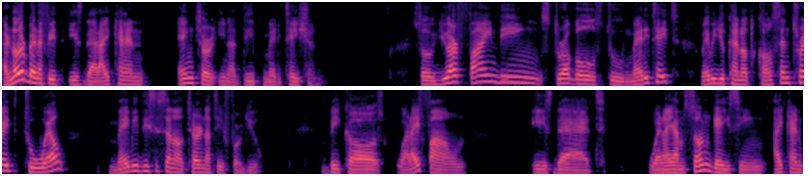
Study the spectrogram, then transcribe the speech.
Another benefit is that I can enter in a deep meditation. So you are finding struggles to meditate. Maybe you cannot concentrate too well. Maybe this is an alternative for you. Because what I found is that when I am sun gazing, I can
